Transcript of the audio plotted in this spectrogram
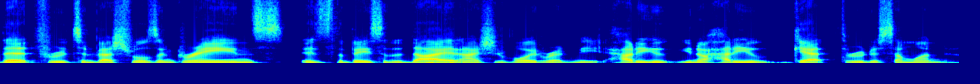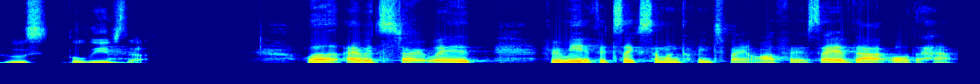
that fruits and vegetables and grains is the base of the diet mm-hmm. and i should avoid red meat how do you you know how do you get through to someone who believes yeah. that well i would start with for me, if it's like someone coming to my office, I have that all the ha-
